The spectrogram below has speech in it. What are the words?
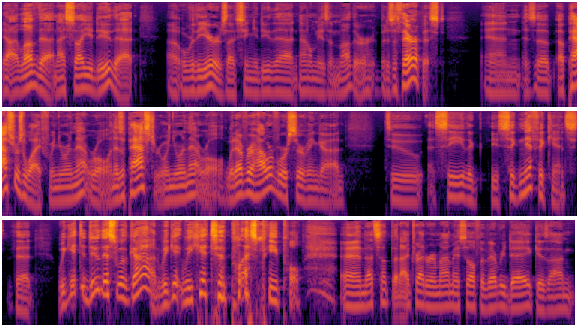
yeah, I love that. And I saw you do that uh, over the years. I've seen you do that not only as a mother, but as a therapist and as a, a pastor's wife when you were in that role and as a pastor when you were in that role. Whatever, however we're serving God, to see the, the significance that we get to do this with God. We get we get to bless people, and that's something I try to remind myself of every day because I'm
